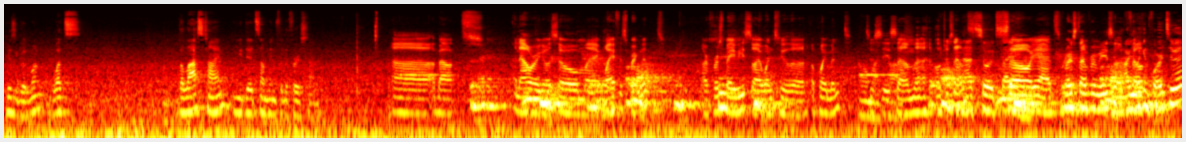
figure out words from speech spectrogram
here's a good one. What's the last time you did something for the first time? Uh, about an hour ago. So my wife is pregnant, our first baby. So I went to the appointment Oh to see gosh. some uh, ultrasounds. That's so exciting. So yeah, it's first time for me. So Are you looking forward to it?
